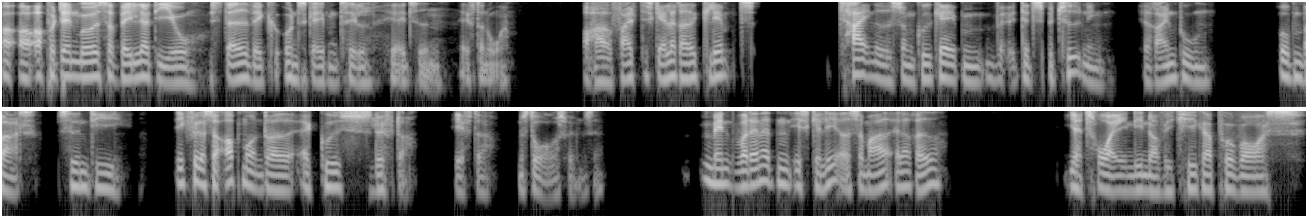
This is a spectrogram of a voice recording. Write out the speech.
Og, og, og på den måde, så vælger de jo stadigvæk ondskaben til her i tiden efter Noah. Og har jo faktisk allerede glemt tegnet, som Gud gav dem, dets betydning af regnbuen, åbenbart, siden de ikke føler sig opmuntret af Guds løfter efter en stor oversvømmelse. Men hvordan er den eskaleret så meget allerede? Jeg tror egentlig, når vi kigger på vores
